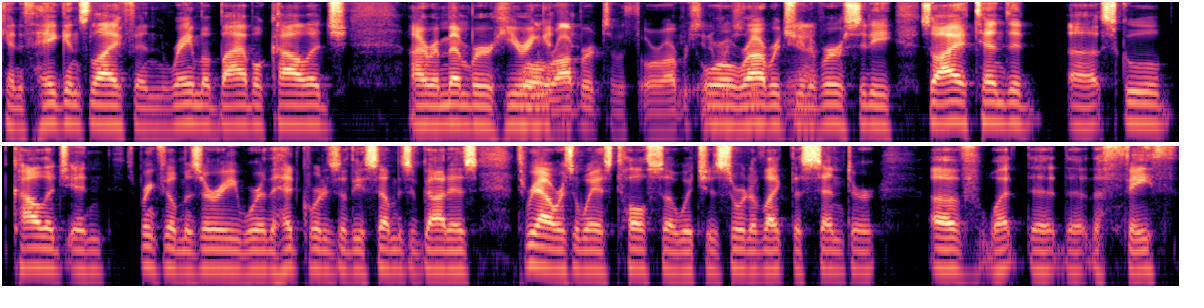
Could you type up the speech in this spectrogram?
Kenneth Hagin's life and Rhema Bible College. I remember hearing Oral Roberts with Oral Roberts. Oral University. Roberts Yeah. University. So I attended uh, school, college in Springfield, Missouri, where the headquarters of the Assemblies of God is. Three hours away is Tulsa, which is sort of like the center of what the the, the faith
